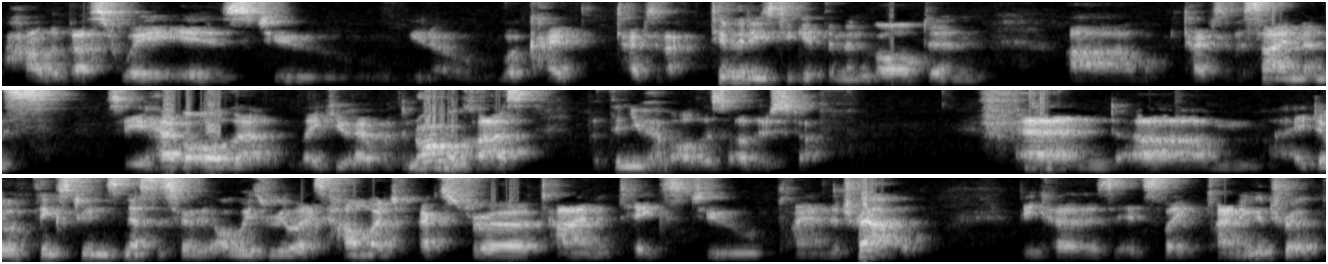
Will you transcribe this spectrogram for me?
how the best way is to, you know, what kind, types of activities to get them involved in, what types of assignments. So, you have all that like you have with a normal class, but then you have all this other stuff. And um, I don't think students necessarily always realize how much extra time it takes to plan the travel because it's like planning a trip,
